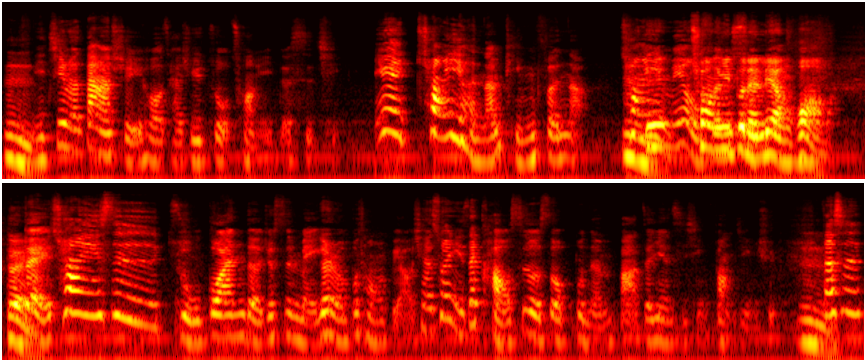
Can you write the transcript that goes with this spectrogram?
嗯，你进了大学以后才去做创意的事情，因为创意很难评分呐、嗯创意没有创意不能量化嘛。对，对，创意是主观的，就是每个人有不同的表现，所以你在考试的时候不能把这件事情放进去。嗯，但是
